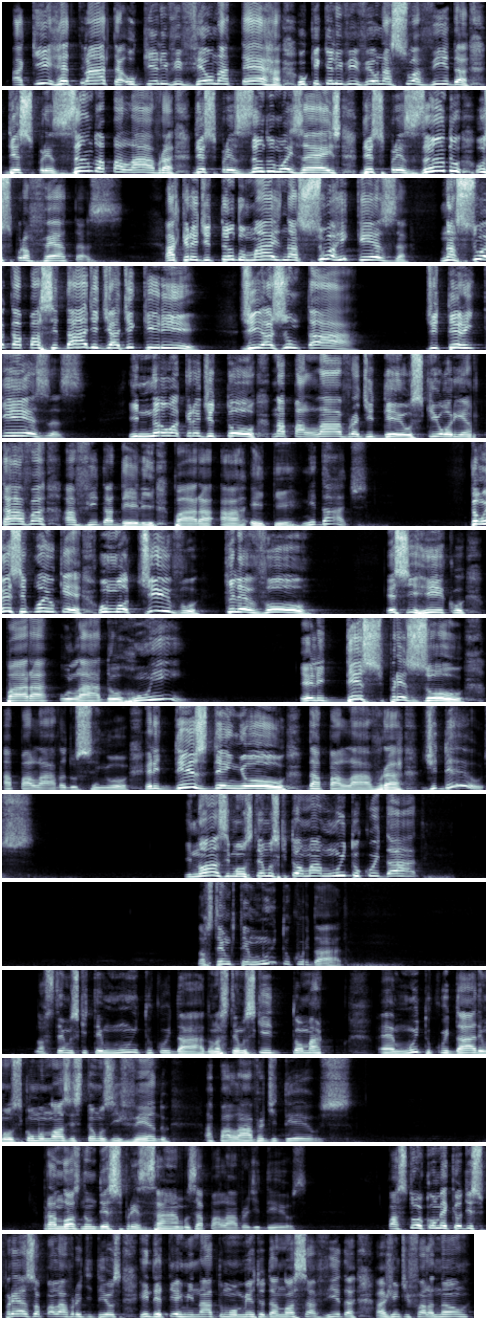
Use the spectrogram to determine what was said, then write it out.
Aqui retrata o que ele viveu na terra, o que, que ele viveu na sua vida, desprezando a palavra, desprezando Moisés, desprezando os profetas, acreditando mais na sua riqueza, na sua capacidade de adquirir, de ajuntar, de ter riquezas, e não acreditou na palavra de Deus que orientava a vida dele para a eternidade. Então, esse foi o que? O motivo que levou esse rico para o lado ruim. Ele desprezou a palavra do Senhor, ele desdenhou da palavra de Deus. E nós, irmãos, temos que tomar muito cuidado nós temos que ter muito cuidado. Nós temos que ter muito cuidado. Nós temos que tomar é, muito cuidado, irmãos, como nós estamos vivendo a palavra de Deus. Para nós não desprezarmos a palavra de Deus. Pastor, como é que eu desprezo a palavra de Deus? Em determinado momento da nossa vida, a gente fala: não,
